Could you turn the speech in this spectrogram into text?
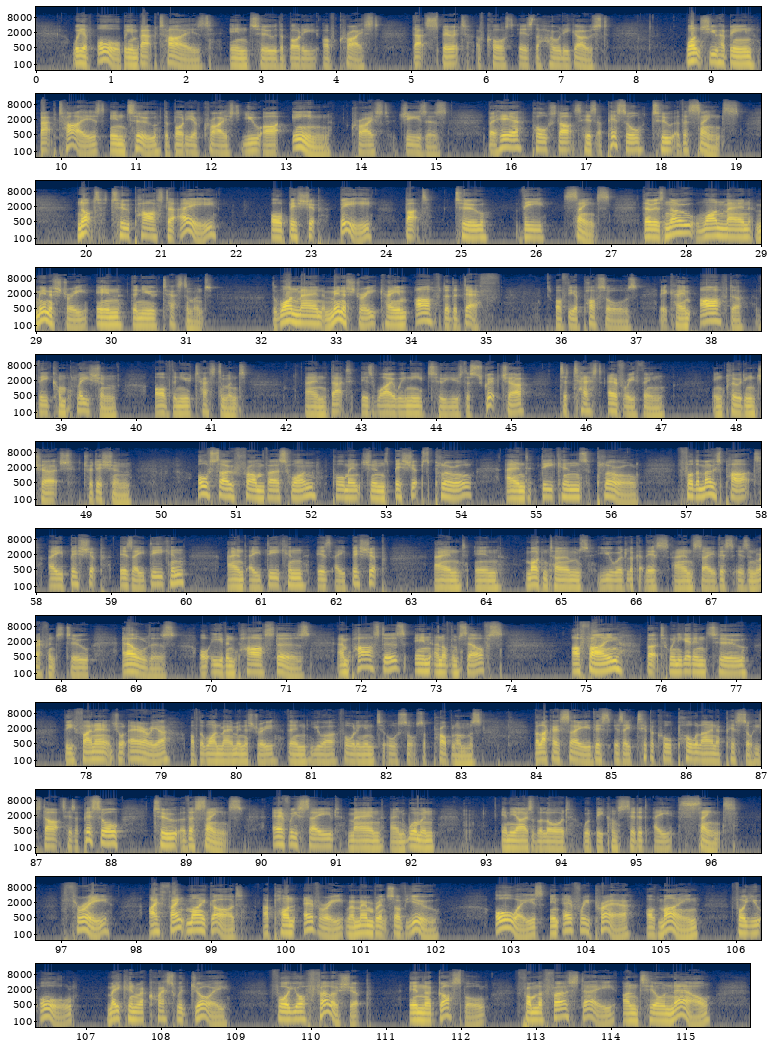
we have all been baptized into the body of Christ. That Spirit, of course, is the Holy Ghost. Once you have been baptized into the body of Christ, you are in Christ Jesus. But here Paul starts his epistle to the saints. Not to Pastor A or Bishop B, but to the saints. There is no one man ministry in the New Testament. The one man ministry came after the death of the apostles, it came after the completion of the New Testament, and that is why we need to use the scripture to test everything, including church tradition. Also, from verse 1, Paul mentions bishops plural and deacons plural for the most part, a bishop is a deacon, and a deacon is a bishop, and in modern terms, you would look at this and say this is in reference to elders or even pastors. And pastors, in and of themselves, are fine, but when you get into the financial area of the one man ministry, then you are falling into all sorts of problems. But like I say, this is a typical Pauline epistle. He starts his epistle to the saints. Every saved man and woman in the eyes of the Lord would be considered a saint. 3. I thank my God upon every remembrance of you, always in every prayer of mine for you all, making request with joy, for your fellowship in the gospel from the first day until now,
